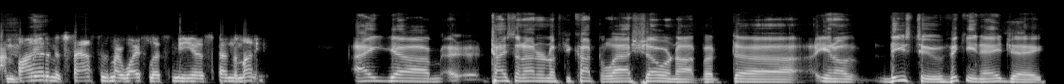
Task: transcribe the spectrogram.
I'm buying them as fast as my wife lets me uh, spend the money. I um, uh, Tyson, I don't know if you caught the last show or not, but uh, you know these two, Vicky and AJ.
